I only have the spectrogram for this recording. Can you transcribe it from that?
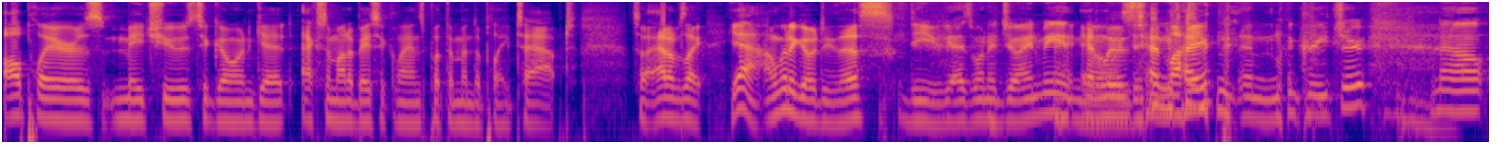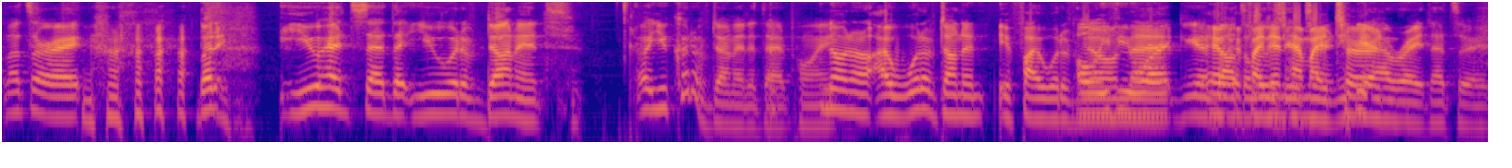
all players may choose to go and get X amount of basic lands, put them into play tapped. So Adam's like, "Yeah, I'm gonna go do this." Do you guys want to join me And no lose 10 life? and the creature? No, that's all right. but you had said that you would have done it. Oh, you could have done it at that point. No, no, no, I would have done it if I would have known. Oh, if you weren't about if to I lose didn't your have my turn. Yeah, right. That's right.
